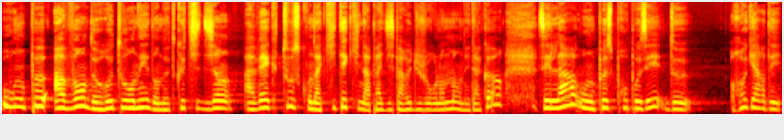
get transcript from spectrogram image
où on peut, avant de retourner dans notre quotidien avec tout ce qu'on a quitté qui n'a pas disparu du jour au lendemain, on est d'accord, c'est là où on peut se proposer de regarder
